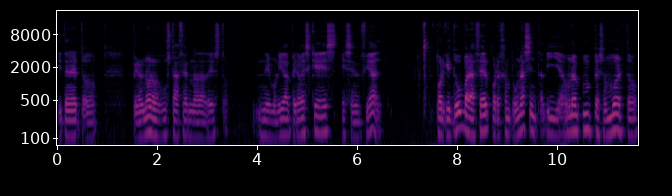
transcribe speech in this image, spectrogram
y tener todo pero no nos gusta hacer nada de esto, de molida, pero es que es esencial. Porque tú para hacer, por ejemplo, una sentadilla, un peso muerto,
